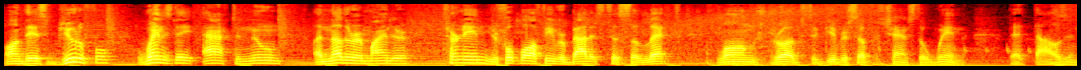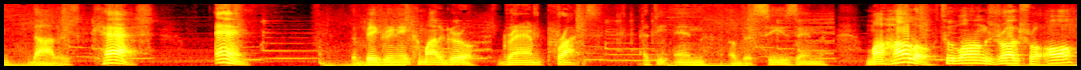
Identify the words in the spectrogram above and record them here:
on this beautiful Wednesday afternoon. Another reminder turn in your football fever ballots to select Long's Drugs to give yourself a chance to win that $1,000 cash. And the Big Green Egg Kamado Grill grand prize at the end of the season. Mahalo to Long's Drugs for all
